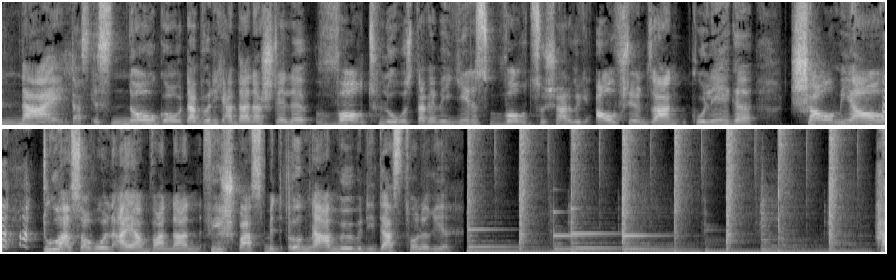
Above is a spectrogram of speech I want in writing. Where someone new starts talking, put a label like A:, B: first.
A: Nein, das ist No-Go. Da würde ich an deiner Stelle wortlos, da wäre mir jedes Wort zu schade, würde ich aufstehen und sagen, Kollege, ciao miau, du hast doch wohl ein Ei am Wandern. Viel Spaß mit irgendeiner Amöbe, die das toleriert.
